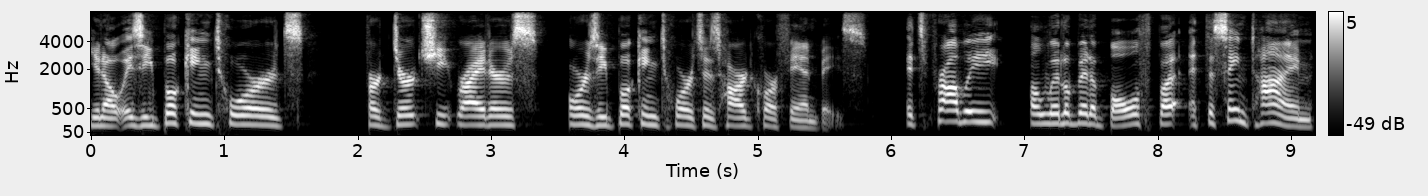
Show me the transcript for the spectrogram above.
You know, is he booking towards for dirt sheet writers? or is he booking towards his hardcore fan base? It's probably a little bit of both, but at the same time,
